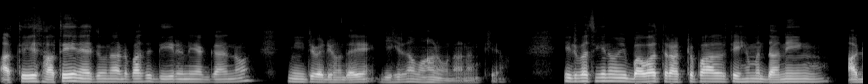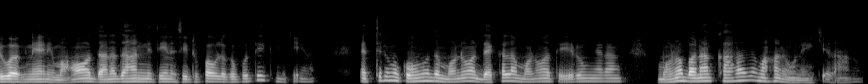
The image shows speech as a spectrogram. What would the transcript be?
අතේ සතේ නැති වුණාට පස්සේ තීරණයක් ගන්නවා මීට වැඩි හොඳයි ගිහිල්ලා මහාන වුණා නම් කියලා. ඊට පස්සේ කියනවා මේ බවත් රට්ටපාලට එහෙම ධනෙන් අඩුවක් නැහැනේ. මහා ධන දහන්නේ තියෙන සිටුපවුලක පුතෙක් නේ කියනවා. ඇත්තටම කොහොමද මොනවද දැකලා මොනවද තේරුම් අරන් මොන බණක් අහලාද මහාන වුනේ කියලා අහනවා.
